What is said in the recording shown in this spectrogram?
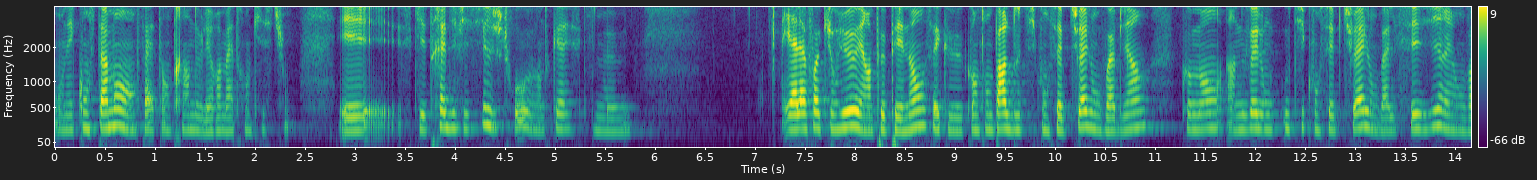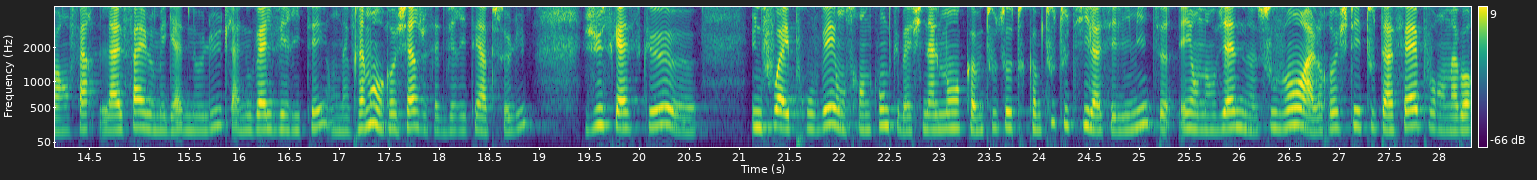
on est constamment en fait en train de les remettre en question. Et ce qui est très difficile, je trouve, en tout cas, ce qui me et à la fois curieux et un peu peinant, c'est que quand on parle d'outils conceptuels, on voit bien comment un nouvel outil conceptuel, on va le saisir et on va en faire l'alpha et l'oméga de nos luttes, la nouvelle vérité. On est vraiment en recherche de cette vérité absolue, jusqu'à ce que euh, une fois éprouvé, on se rend compte que bah, finalement, comme tout, autre, comme tout outil, il a ses limites et on en vient souvent à le rejeter tout à fait pour en,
